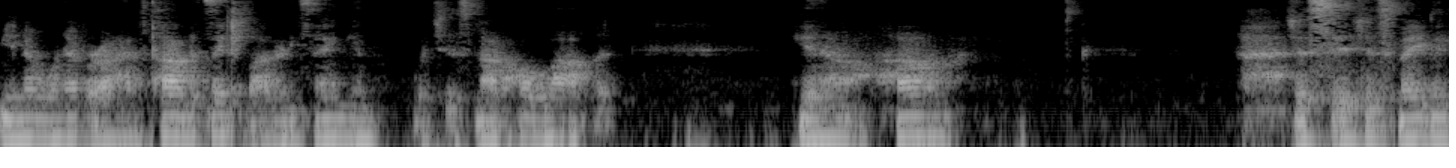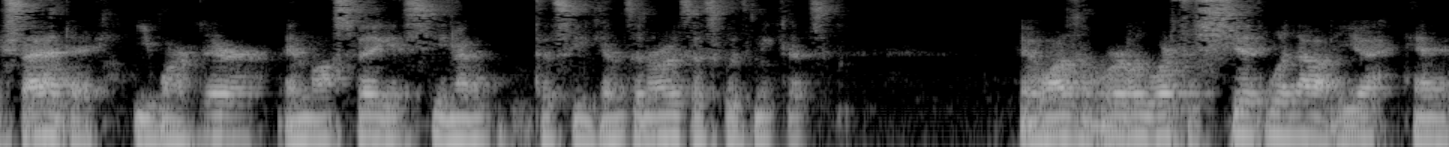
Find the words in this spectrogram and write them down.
you know, whenever I have time to think about anything, and which is not a whole lot, but you know, um, just it just made me sad that you weren't there in Las Vegas, you know, to see Guns N' Roses with me because it wasn't really worth a shit without you, and it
